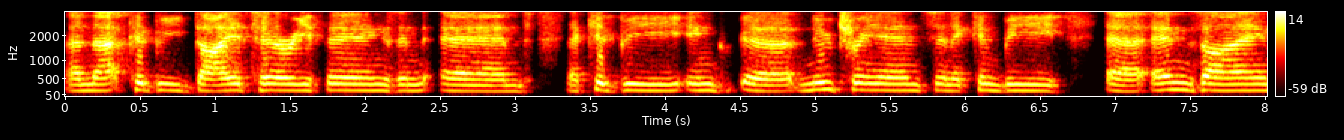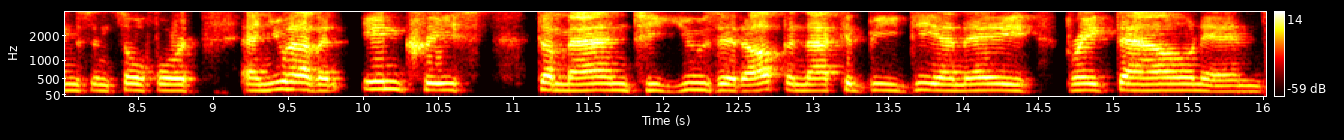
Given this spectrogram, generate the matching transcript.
and that could be dietary things and and it could be in, uh, nutrients and it can be uh, enzymes and so forth and you have an increased demand to use it up, and that could be DNA breakdown and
